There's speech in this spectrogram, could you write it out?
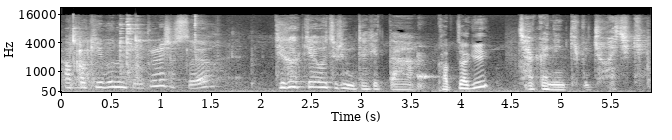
아빠 기분은 좀 풀리셨어요? 네가 깨워드리면 되겠다. 갑자기 작가님 기분 좋아지게.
